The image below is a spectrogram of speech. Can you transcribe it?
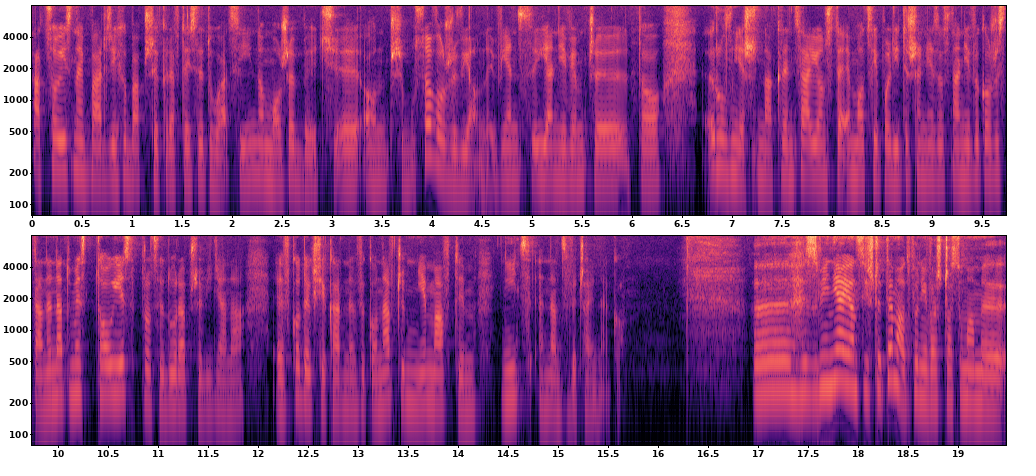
A co jest najbardziej chyba przykre w tej sytuacji, no może być on przymusowo żywiony, więc ja nie wiem, czy to również nakręcając te emocje polityczne nie zostanie wykorzystane. Natomiast to jest procedura przewidziana w kodeksie karnym wykonawczym. Nie ma w tym nic nadzwyczajnego. E, Zmieniając jeszcze temat, ponieważ czasu mamy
